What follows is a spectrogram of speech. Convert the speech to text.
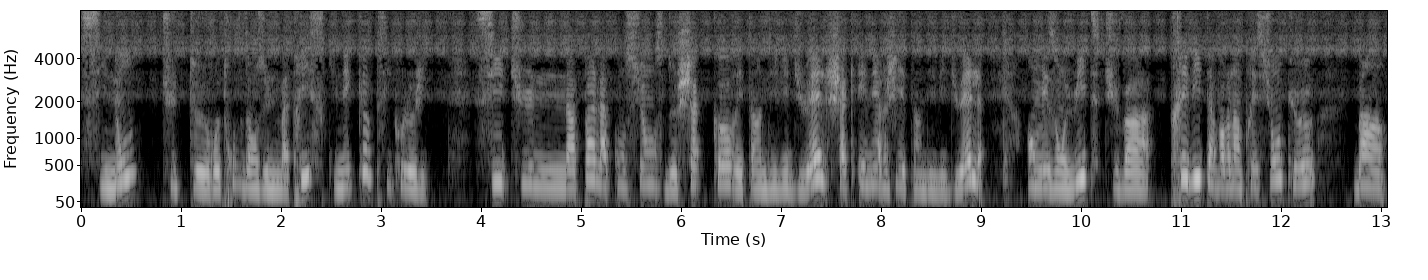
Sinon, tu te retrouves dans une matrice qui n'est que psychologie si tu n'as pas la conscience de chaque corps est individuel, chaque énergie est individuelle, en maison 8, tu vas très vite avoir l'impression que ben,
